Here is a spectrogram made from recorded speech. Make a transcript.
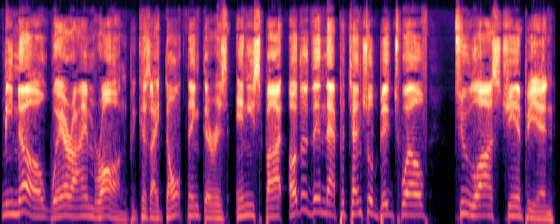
me know where I'm wrong because I don't think there is any spot other than that potential Big 12 two loss champion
